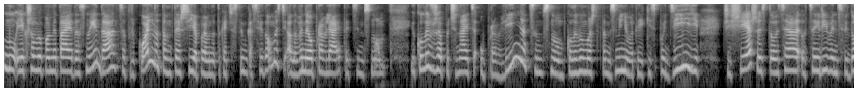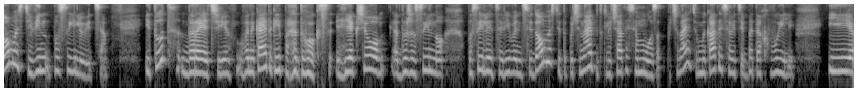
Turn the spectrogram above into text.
Ну, якщо ви пам'ятаєте сни, да, це прикольно, там теж є певна така частинка свідомості, але ви не управляєте цим сном. І коли вже починається управління цим сном, коли ви можете там змінювати якісь події чи ще щось, то оця, оцей рівень свідомості він посилюється. І тут, до речі, виникає такий парадокс. Якщо дуже сильно посилюється рівень свідомості, то починає підключатися мозок, починають вмикатися оці бета-хвилі. І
